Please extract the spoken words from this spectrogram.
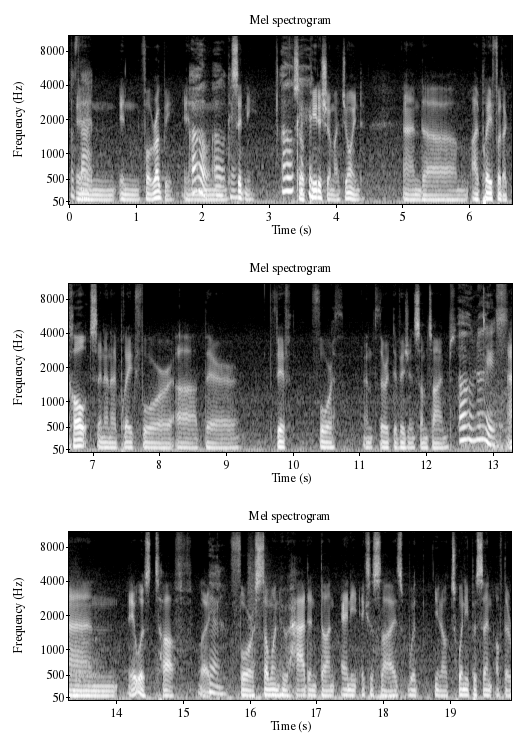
What's that? in in for rugby in Oh, oh, okay. Sydney. Oh, So okay. Petersham, I joined, and um, I played for the Colts, and then I played for uh, their fifth, fourth, and third division sometimes. Oh, nice. And it was tough, like Yeah. for someone who hadn't done any exercise with you know 20% of their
